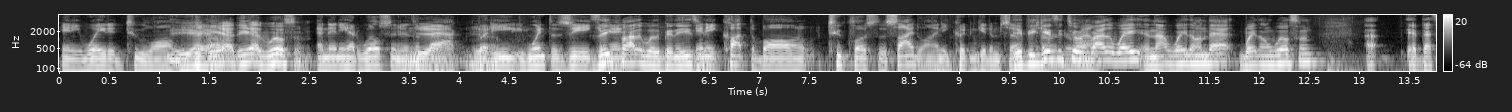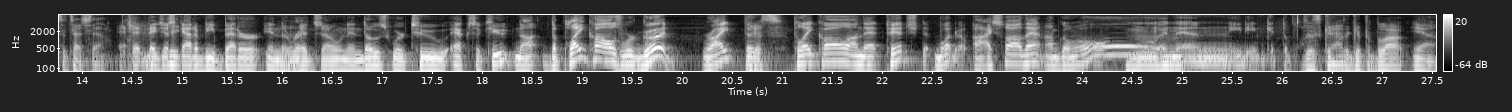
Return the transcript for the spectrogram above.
and he waited too long. to Yeah, throw. he had, he had Wilson. and then he had Wilson in the Yeah, back, but he went to Zeke. Zeke then- probably would have been easy, And he caught the ball too close to the sideline. He couldn't get himself. If he gets it turned to him around. right away and not wait on that, wait on Wilson, yeah, that's a touchdown. They just got to be better in the red zone, and those were to execute. Not the play calls were good, right? The Yes. play call on that pitch. What I saw that, and I'm going, oh, Mm-hmm. and then he didn't get the block. Just got to get the block. Yeah,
